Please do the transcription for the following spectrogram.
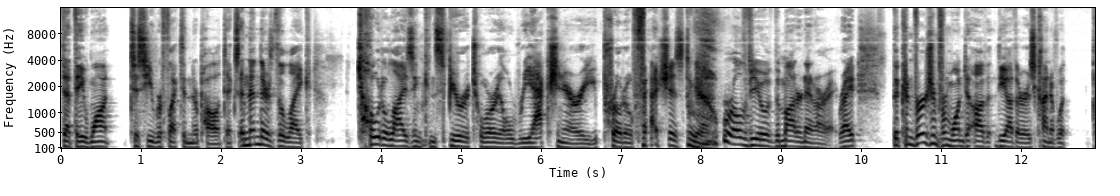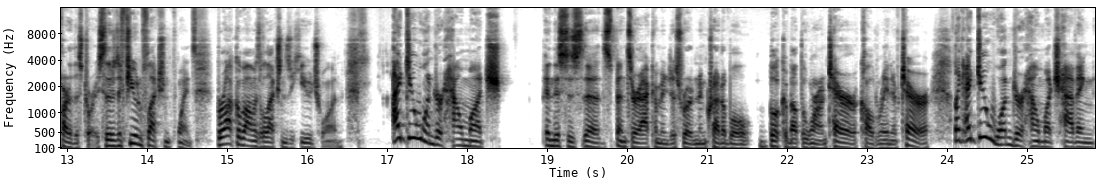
that they want to see reflected in their politics. And then there's the like totalizing conspiratorial, reactionary, proto fascist yeah. worldview of the modern NRA, right? The conversion from one to other, the other is kind of what part of the story. So there's a few inflection points. Barack Obama's election is a huge one. I do wonder how much, and this is uh, Spencer Ackerman just wrote an incredible book about the war on terror called Reign of Terror. Like, I do wonder how much having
